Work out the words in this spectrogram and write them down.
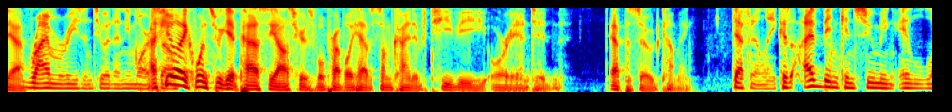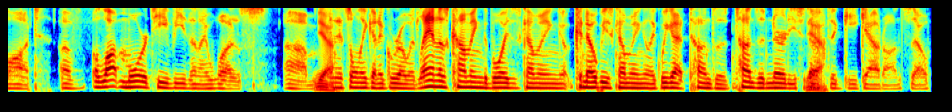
Yeah. rhyme or reason to it anymore. I so. feel like once we get past the Oscars, we'll probably have some kind of TV oriented episode coming. definitely because I've been consuming a lot of a lot more TV than I was. Um, Yeah. and it's only going to grow. Atlanta's coming, The Boys is coming, Kenobi's coming. Like we got tons of tons of nerdy stuff Yeah. to geek out on. So,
